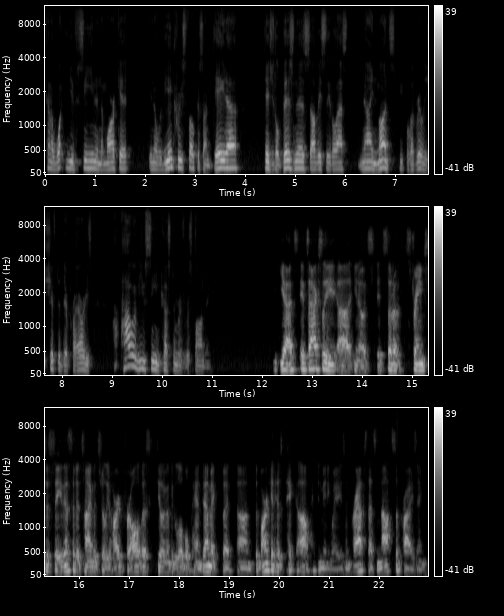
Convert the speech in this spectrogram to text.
kind of what you've seen in the market, you know, with the increased focus on data, digital business, obviously the last nine months, people have really shifted their priorities. How have you seen customers responding? Yeah, it's it's actually uh, you know it's it's sort of strange to say this at a time that's really hard for all of us dealing with the global pandemic, but um, the market has picked up in many ways, and perhaps that's not surprising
